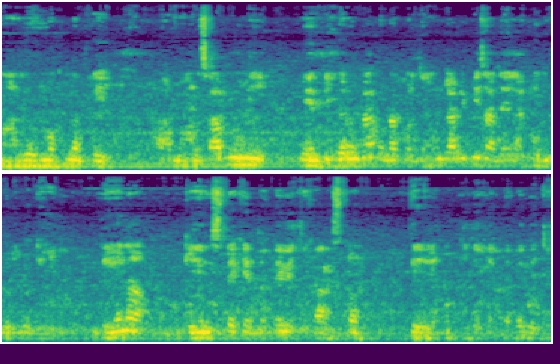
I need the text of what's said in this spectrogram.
ਮਾਨਯੋਗ ਮੁੱਖ ਮੰਤਰੀ ਮਾਨ ਸਾਹਿਬ ਨੂੰ ਵੀ ਬੇਨਤੀ ਕਰੂੰਗਾ ਉਹਨਾਂ ਕੋਲ ਜਾਊਂਗਾ ਵੀ ਕਿ ਸਾਡੇ ਇਲਾਕੇ ਦੀ ਬੜੀ ਵੱਡੀ ਦੇਣ ਆ। ਗੇਮਸ ਦੇ ਖੇਤਰ ਦੇ ਵਿੱਚ ਖਾਸ ਤੌਰ ਤੇ ਹਾਕੀ ਦੇ ਖੇਤਰ ਦੇ ਵਿੱਚ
